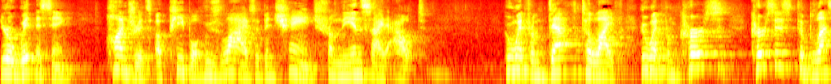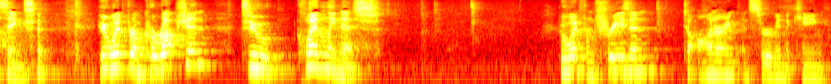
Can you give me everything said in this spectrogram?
You're witnessing hundreds of people whose lives have been changed from the inside out, who went from death to life, who went from curse, curses to blessings, who went from corruption to cleanliness, who went from treason to honoring and serving the king,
